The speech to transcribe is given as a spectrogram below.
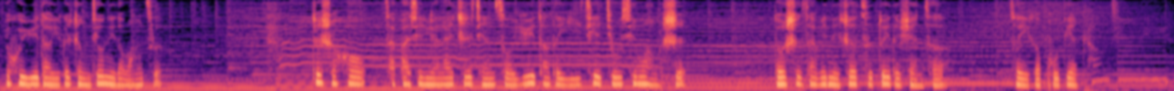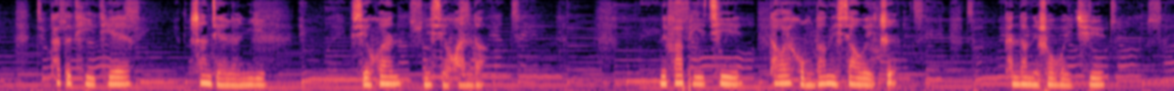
又会遇到一个拯救你的王子。这时候才发现，原来之前所遇到的一切揪心往事，都是在为你这次对的选择做一个铺垫。他的体贴、善解人意，喜欢你喜欢的。你发脾气，他会哄到你笑为止；看到你受委屈，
